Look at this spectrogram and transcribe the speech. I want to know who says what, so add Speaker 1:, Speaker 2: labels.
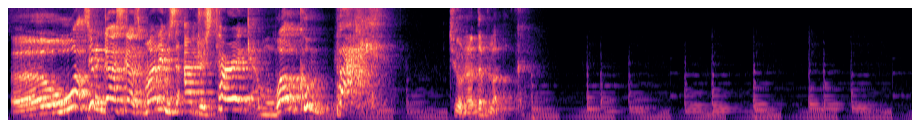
Speaker 1: Uh, what's up guys guys, my name is Adris Tariq and welcome back to another vlog.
